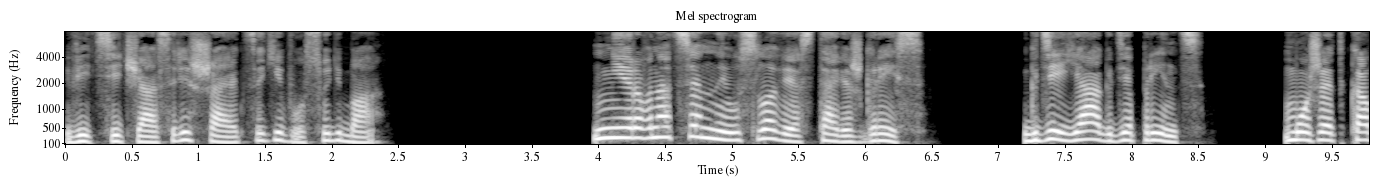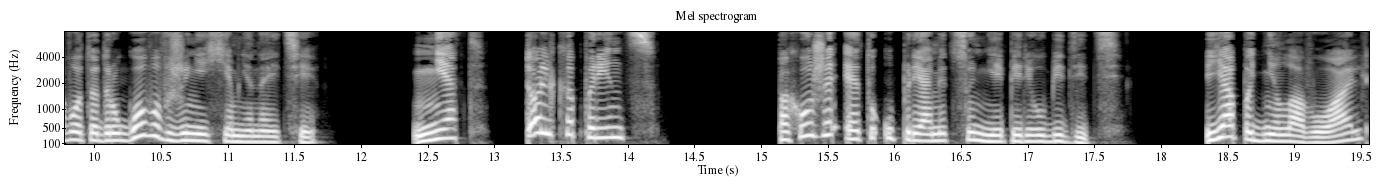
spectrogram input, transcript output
Ведь сейчас решается его судьба. Неравноценные условия ставишь, Грейс. Где я, где принц? Может, кого-то другого в женихе мне найти? Нет, только принц. Похоже, эту упрямицу не переубедить. Я подняла вуаль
